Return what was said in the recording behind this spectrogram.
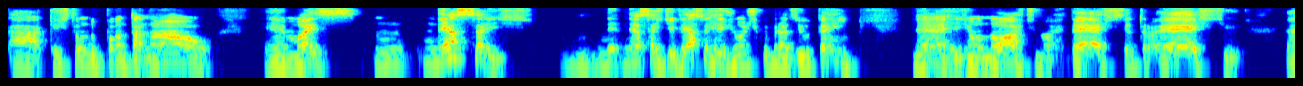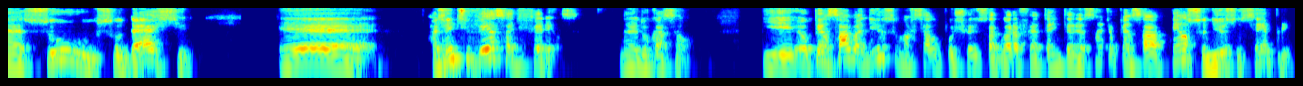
a, questão do Pantanal, é, mas nessas nessas diversas regiões que o Brasil tem, né, região norte, nordeste, centro-oeste, é, sul, sudeste, é, a gente vê essa diferença na educação. E eu pensava nisso, Marcelo puxou isso agora, foi até interessante, eu pensava, penso nisso sempre,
